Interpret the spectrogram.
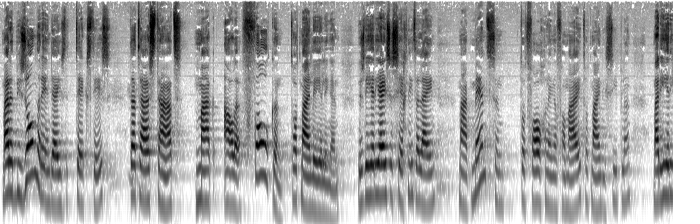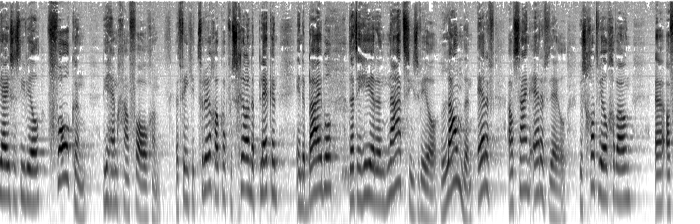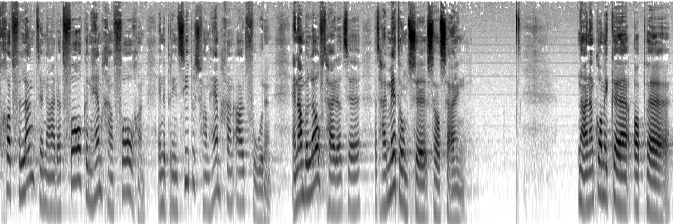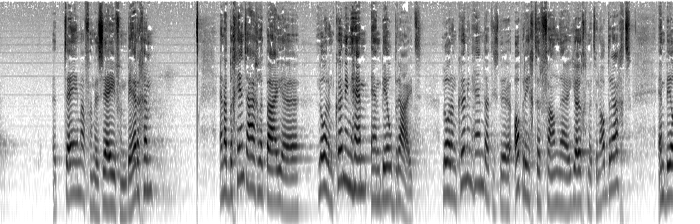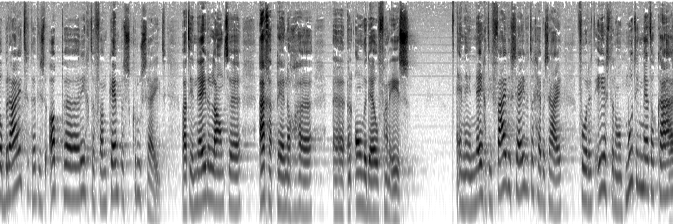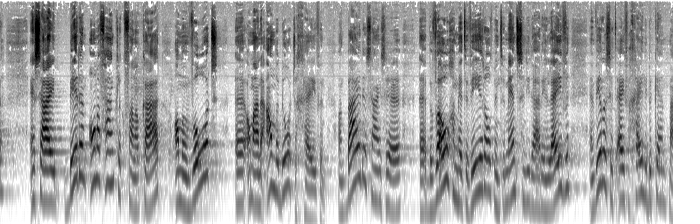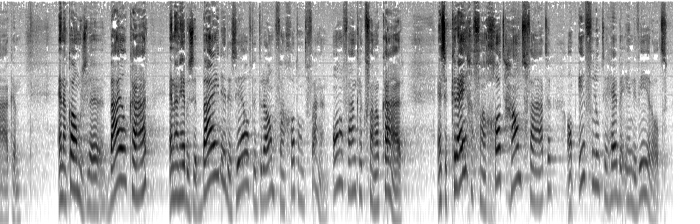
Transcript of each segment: Maar het bijzondere in deze tekst is dat daar staat, maak alle volken tot mijn leerlingen. Dus de Heer Jezus zegt niet alleen, maak mensen tot volgelingen van mij, tot mijn discipelen. Maar de Heer Jezus die wil volken die hem gaan volgen. Dat vind je terug ook op verschillende plekken in de Bijbel. Dat de Heer naties wil, landen, erf, als zijn erfdeel. Dus God wil gewoon, uh, of God verlangt ernaar dat volken hem gaan volgen. En de principes van hem gaan uitvoeren. En dan belooft hij dat, uh, dat hij met ons uh, zal zijn. Nou, en dan kom ik op het thema van de zeven bergen. En dat begint eigenlijk bij Lauren Cunningham en Bill Bright. Lauren Cunningham, dat is de oprichter van Jeugd met een Opdracht. En Bill Bright, dat is de oprichter van Campus Crusade. Wat in Nederland uh, Agape nog een onderdeel van is. En in 1975 hebben zij voor het eerst een ontmoeting met elkaar. En zij bidden onafhankelijk van elkaar om een woord om aan de ander door te geven. Want beide zijn ze bewogen met de wereld, met de mensen die daarin leven. En willen ze het evangelie bekendmaken. En dan komen ze bij elkaar en dan hebben ze beide dezelfde droom van God ontvangen. Onafhankelijk van elkaar. En ze kregen van God handvaten om invloed te hebben in de wereld.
